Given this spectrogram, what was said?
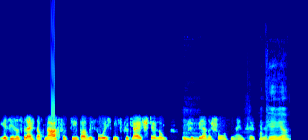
es ist es vielleicht auch nachvollziehbar, wieso ich mich für Gleichstellung und für mhm. faire Chancen einsetze. Okay, ja.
